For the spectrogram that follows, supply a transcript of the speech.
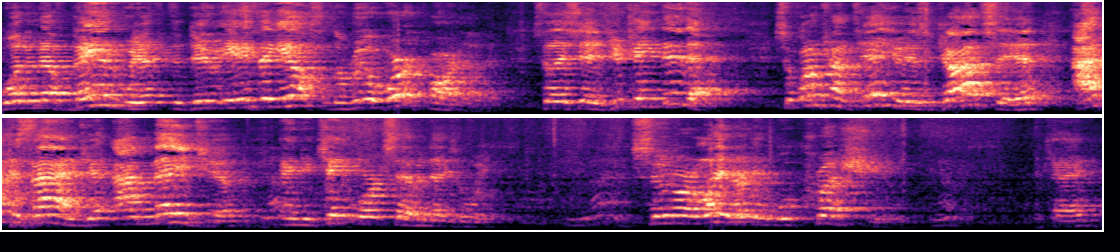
Wasn't enough bandwidth to do anything else, the real work part of it. So they said, you can't do that. So what I'm trying to tell you is God said, I designed you, I made you, and you can't work seven days a week. Sooner or later, it will crush you. Okay?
